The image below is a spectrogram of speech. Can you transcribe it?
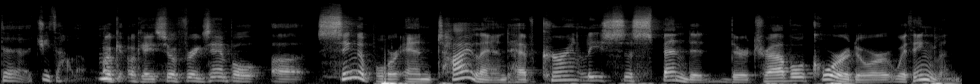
的句子好了。Okay, okay. So, for example, uh, Singapore and Thailand have currently suspended their travel corridor with England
